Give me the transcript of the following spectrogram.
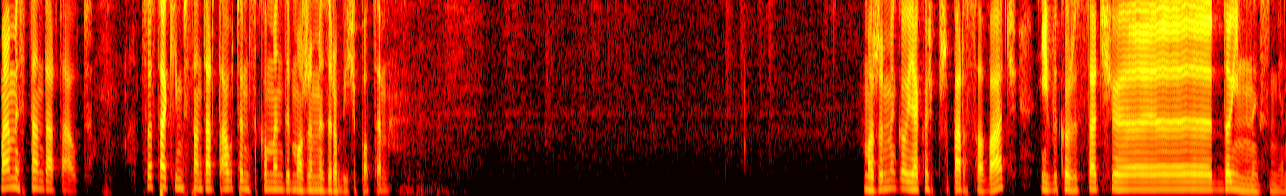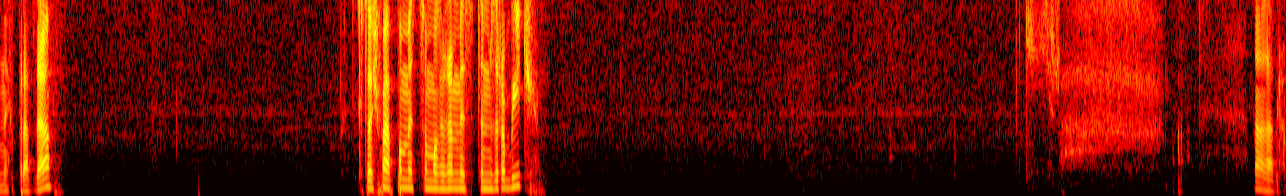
Mamy standard out. Co z takim standard outem z komendy możemy zrobić potem? Możemy go jakoś przeparsować i wykorzystać e, do innych zmiennych, prawda? Ktoś ma pomysł, co możemy z tym zrobić? No dobra.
